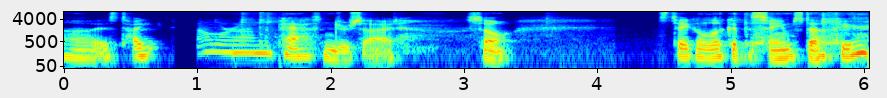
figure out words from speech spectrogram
uh, is tight. Now we're on the passenger side. So let's take a look at the same stuff here.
